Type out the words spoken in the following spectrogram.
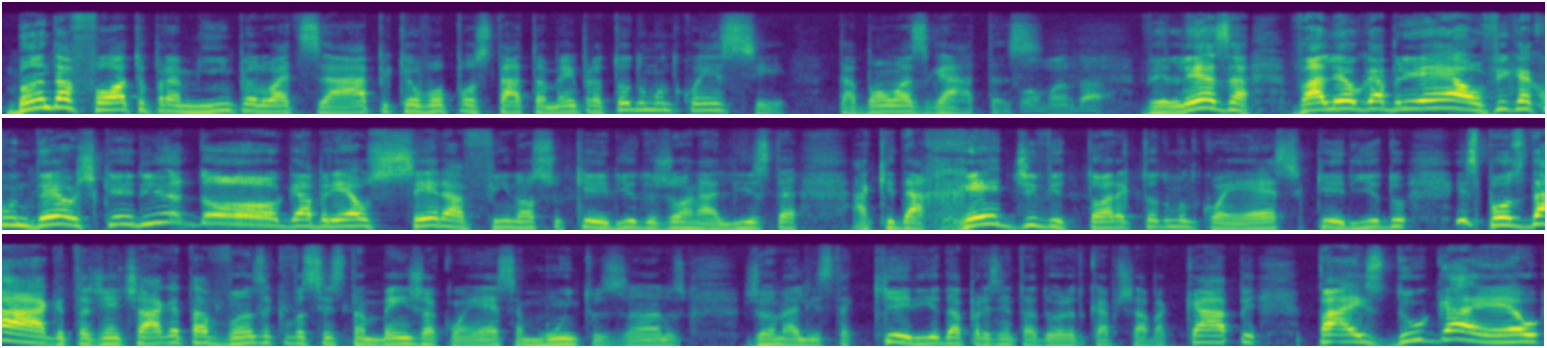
Manda foto pra mim pelo WhatsApp, que eu vou postar também para todo mundo conhecer. Tá bom, as gatas? Vou mandar. Beleza? Valeu, Gabriel. Fica com Deus, querido. Gabriel Serafim, nosso querido jornalista aqui da Rede Vitória, que todo mundo conhece, querido. Esposo da Agatha, gente. A Agatha Vanza, que vocês também já conhecem há muitos anos. Jornalista querida, apresentadora do Capixaba Cap. Pais do Gael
